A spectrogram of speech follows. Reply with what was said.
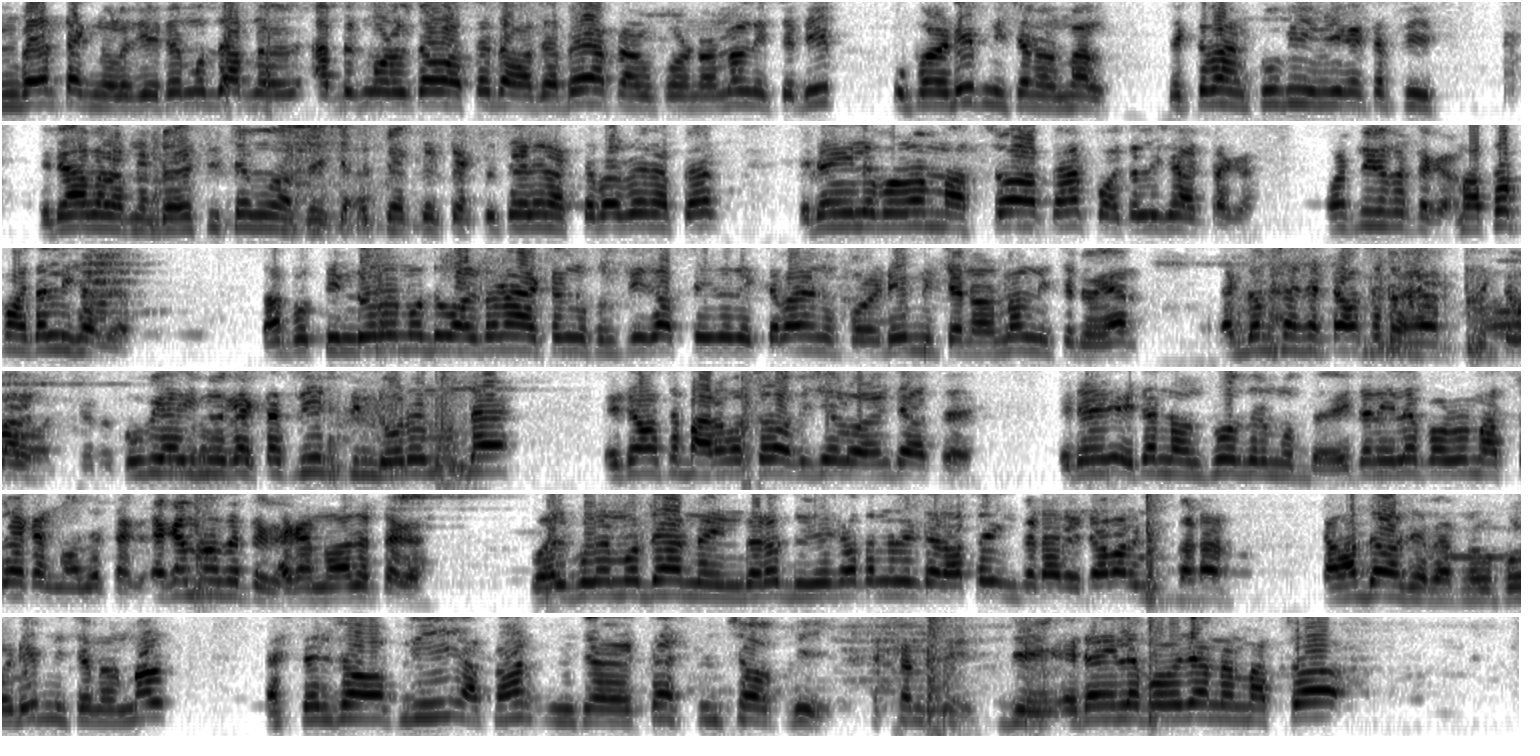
ইনভার্টার টেকনোলজি এটার মধ্যে আপনার আপডেট মডেলটাও আছে দেওয়া যাবে। আপনার উপর নর্মাল নিচে ডিপ উপরে ডিপ নিচে নর্মাল দেখতে পারেন খুবই ইউনিক একটা ফ্রিজ এটা আবার আপনার ডয়ার সিস্টেমও আছে। ট্র্যাক্টর চাইলে রাখতে পারবেন আপনার। এটা নিলে বলবেন মাত্র আপনার পঁয়তাল্লিশ হাজার টাকা। পঁয়ত্রিশ হাজার টাকা? মাত্র পঁয়তাল্লিশ হাজার। তারপর তিন ডোরের মধ্যে ওয়ালটনের একটা নতুন ফ্রিজ আসছে যে দেখতে পারেন উপরে ডিপ নিচে নর্মাল নিচে ডয়ার একদম শেষেরটা হচ্ছে ডয়ার দেখতে পারেন। আচ্ছা, এটা খুব খুবই ইউনিক একটা ফ্রিজ তিন ডোরের মধ্যে। এটা হচ্ছে বারো বছর অফিসিয়াল ওয়ারেন্টি আছে। এটা এটা নন ফ্রোজের মধ্যে। এটা নিলে পড়বে মাত্র একান্ন হাজার টাকা। একান্ন হাজার টাকা। একান্ন হাজার টাকা। ওয়েলফুলের মধ্যে আপনার ইনভার্টার দুইশো সাতান্ন লিটার আছে ইনভার্টার এটা আবার ইনভার্টার কালার দেওয়া যাবে আপনার উপরে ডিপ নিচে নর্মাল ফ্রি আপনার নিচে একটা ফ্রি স্ট্যান্ড ফ্রি জি এটা নিলে পড়বে যে আপনার মাত্র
